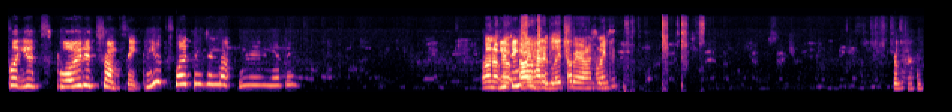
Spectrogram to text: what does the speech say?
thought you exploded something. Can you explode things in my in nether? Oh no, You uh, think I I'll had a glitch where I mined it. Like the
